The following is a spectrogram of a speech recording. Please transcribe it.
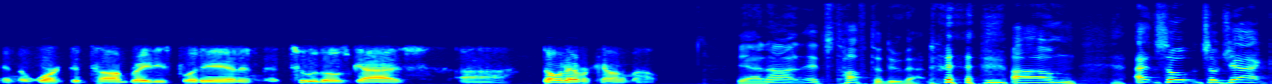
and the work that Tom Brady's put in, and two of those guys. Uh, don't ever count them out. Yeah, no, it's tough to do that. um, uh, so, so Jack,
